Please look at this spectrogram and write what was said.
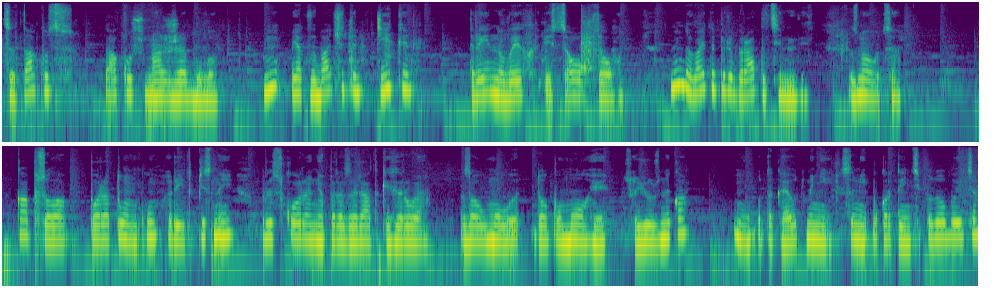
Це також, також в нас вже було. Ну, як ви бачите, тільки три нових із цього всього. Ну, давайте перебирати ці нові. Знову це капсула порятунку рідкісний, прискорення перезарядки героя за умови допомоги союзника. Ну, отаке от мені самі по картинці подобається.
